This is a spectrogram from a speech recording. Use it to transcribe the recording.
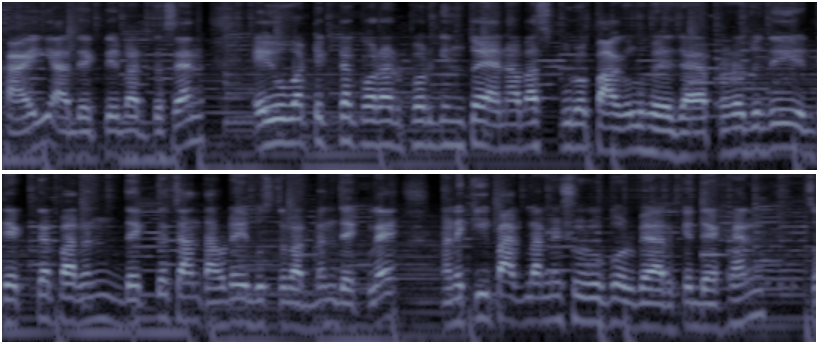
খাই। আর দেখতেই পারতেছেন, এই ওভারটেকটা করার পর কিন্তু এনাবাস পুরো পাগল হয়ে যায়। আপনারা যদি দেখতে পারেন, দেখতে চান, তাহলেই বুঝতে পারবেন দেখলে। মানে কি পাগলামি শুরু করবে আর কি দেখেন। তো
